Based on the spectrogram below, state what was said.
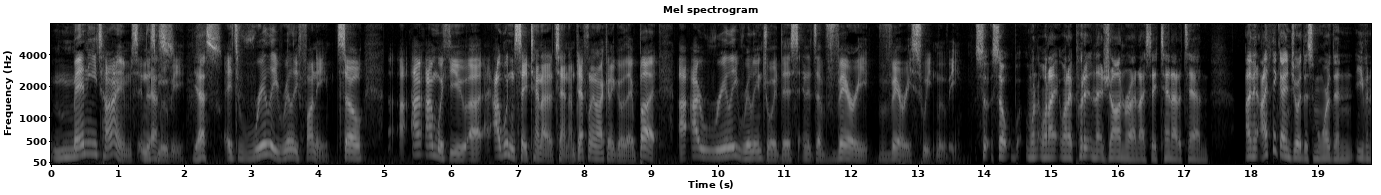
many times in this Yes. movie. Yes. It's really, really funny. So I, I'm with you. Uh, I wouldn't say 10 out of 10. I'm definitely not going to go there. But I, I really, really enjoyed this, and it's a very, very sweet movie. So so when when I when I put it in that genre and I say ten out of ten, I mean I think I enjoyed this more than even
